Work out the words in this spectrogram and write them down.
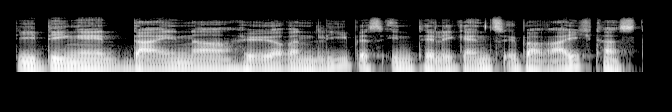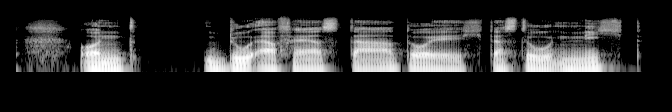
die Dinge deiner höheren Liebesintelligenz überreicht hast. Und du erfährst dadurch, dass du nicht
